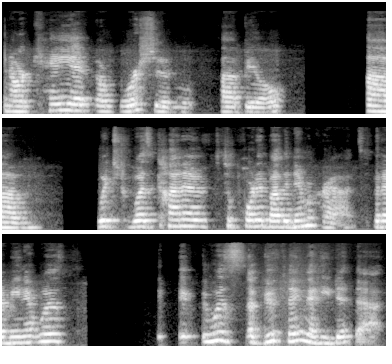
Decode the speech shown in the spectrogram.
an archaic abortion uh, bill um, which was kind of supported by the Democrats. But I mean, it was it, it was a good thing that he did that,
